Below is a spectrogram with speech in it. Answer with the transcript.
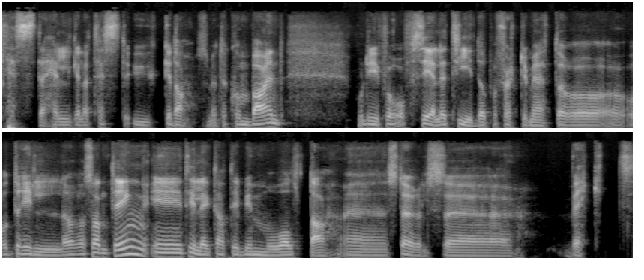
testehelg eller testeuke, da, som heter Combined. Hvor de får offisielle tider på 40 meter og, og driller og sånne ting. I tillegg til at de blir målt, da. Eh, størrelse, vekt,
